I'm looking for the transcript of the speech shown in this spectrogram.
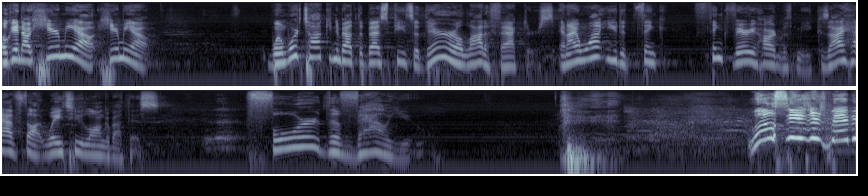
okay, now hear me out. Hear me out. When we're talking about the best pizza, there are a lot of factors, and I want you to think think very hard with me because I have thought way too long about this. For the value. Little Caesars, baby,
